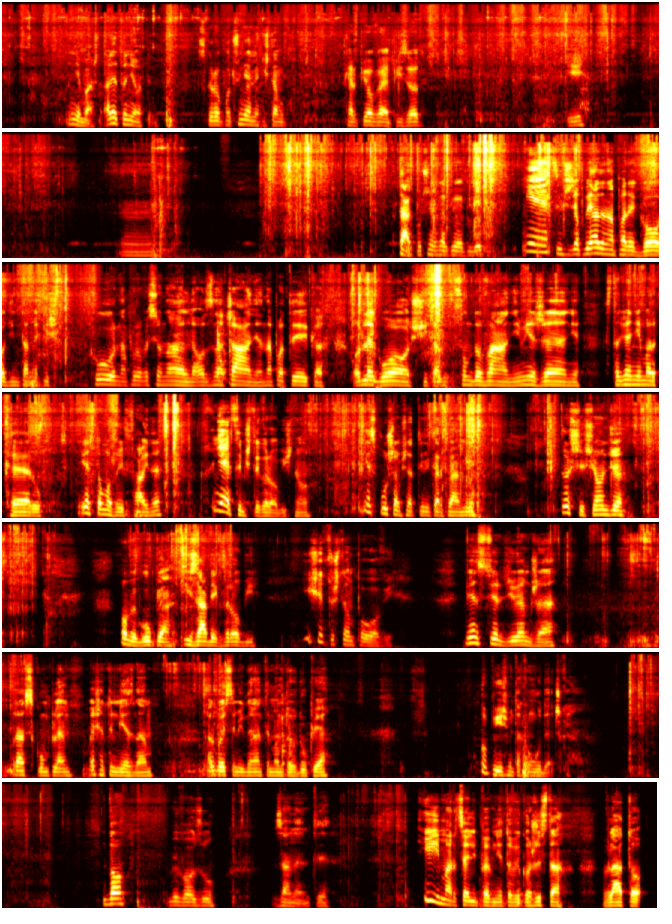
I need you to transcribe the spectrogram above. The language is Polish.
No nieważne, ale to nie o tym. Skoro poczyniam jakiś tam karpiowy epizod i Yy, tak, poczyniam karpiowy epizod. Nie chcę się, ja pojadę na parę godzin, tam jakieś kurna profesjonalne odznaczania na patykach, odległości, tam sądowanie, mierzenie, stawianie markerów. Jest to może i fajne, ale nie chcę mi się tego robić, no. Nie spuszczam się nad tymi karpiami. Ktoś się siądzie, powygłupia i zabieg zrobi i się coś tam połowi. Więc stwierdziłem, że wraz z kumplem, bo ja się tym nie znam, albo jestem ignorantem, mam to w dupie, kupiliśmy taką łódeczkę do wywozu zanęty. I Marceli pewnie to wykorzysta w lato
